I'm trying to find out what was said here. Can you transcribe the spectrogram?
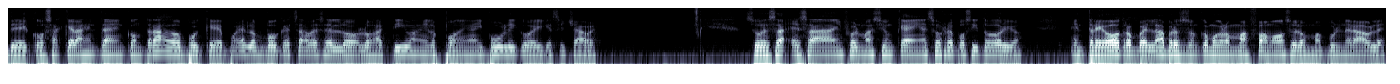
de cosas que la gente ha encontrado porque pues los buckets a veces los activan y los ponen ahí públicos y que se chave. So, esa, esa información que hay en esos repositorios, entre otros, ¿verdad? Pero esos son como los más famosos y los más vulnerables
